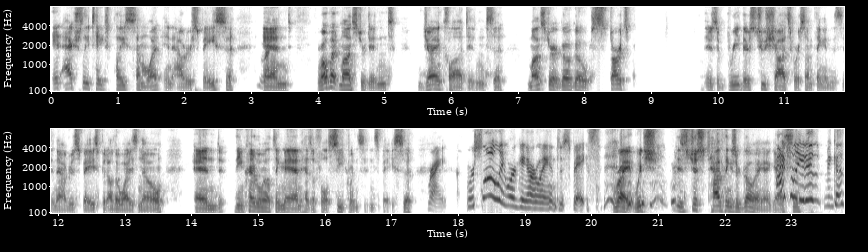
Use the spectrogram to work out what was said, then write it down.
It actually takes place somewhat in outer space, uh, Right. and Robot Monster didn't. Giant Claw didn't. Uh, Monster A Go Go starts. There's a brief. There's two shots where something is in outer space, but otherwise no. And the Incredible Melting Man has a full sequence in space, Right. We're slowly working our way into space. right? Which is just how things are going, I guess. Actually, it is because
